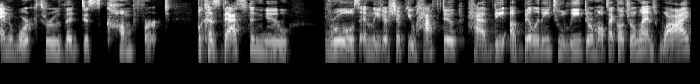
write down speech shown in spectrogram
and work through the discomfort because that's the new rules and leadership. You have to have the ability to lead through a multicultural lens. Why?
